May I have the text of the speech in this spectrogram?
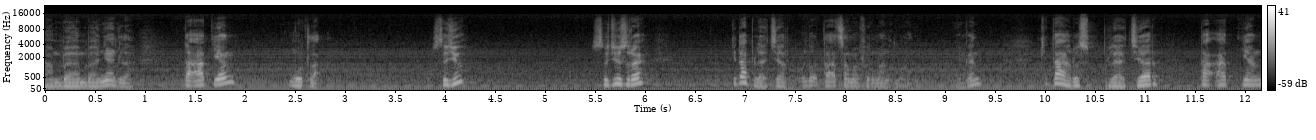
hamba-hambanya adalah taat yang mutlak. Setuju? Setuju, saudara? Kita belajar untuk taat sama firman Tuhan. Ya kan? Kita harus belajar taat yang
